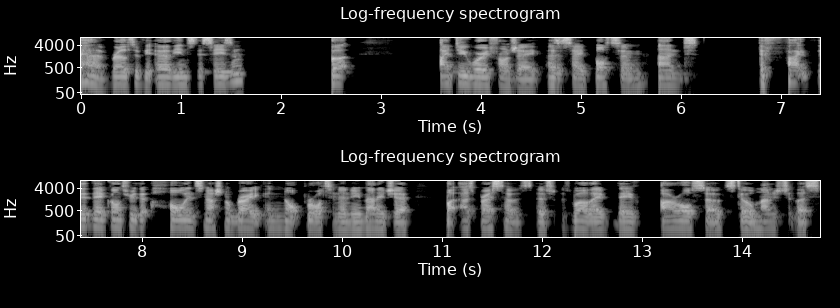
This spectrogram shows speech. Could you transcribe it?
relatively early into the season. But I do worry for Angers, as I say, bottom. And the fact that they've gone through the whole international break and not brought in a new manager, but as Brest has as, as well, they they are also still managerless.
